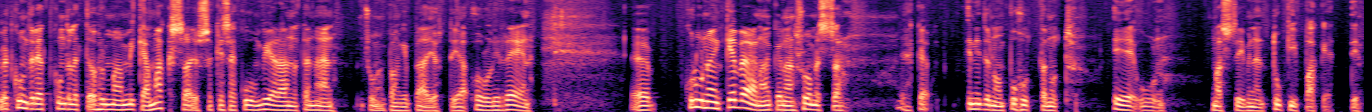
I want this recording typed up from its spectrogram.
Hyvät kuuntelijat, kuuntelette ohjelmaa Mikä maksaa, jossa kesäkuun vieraana tänään Suomen Pankin pääjohtaja Olli Rehn. Kuluneen kevään aikana Suomessa ehkä eniten on puhuttanut EUn massiivinen tukipaketti.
